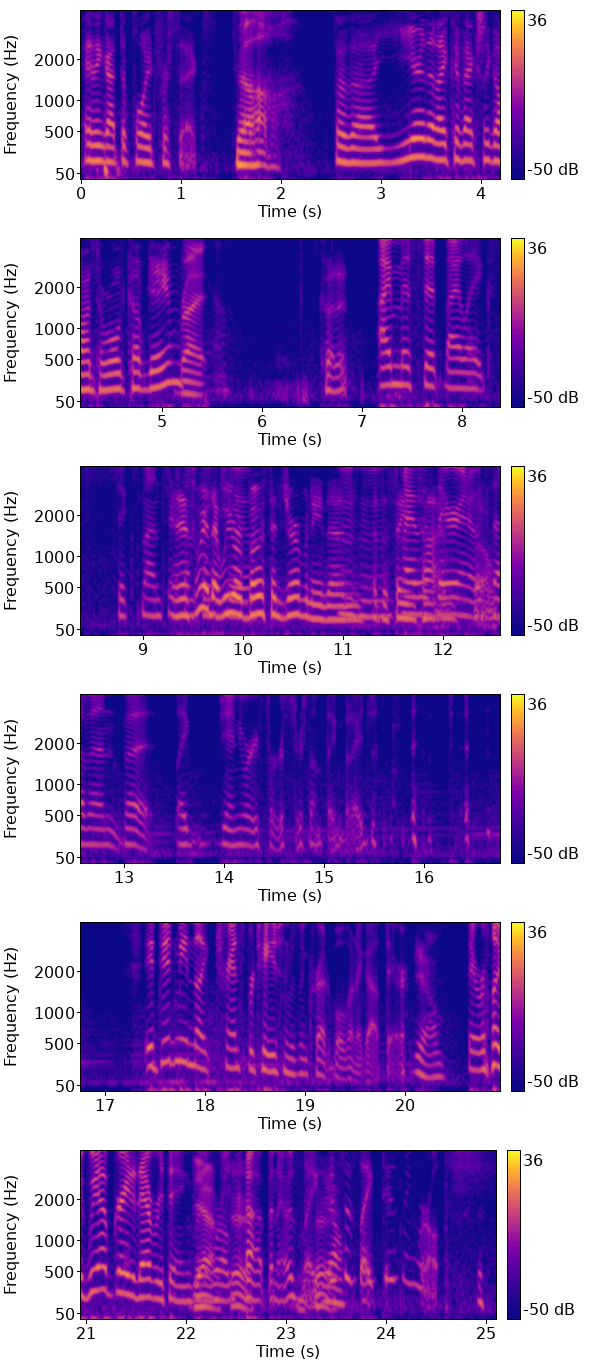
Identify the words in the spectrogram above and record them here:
and then got deployed for six. Oh. So the year that I could have actually gone to World Cup games, Right. couldn't. I missed it by like six months or And something. it's weird that we were both in Germany then at mm-hmm. the same time. I was time. there in so. 07, but like January 1st or something, but I just missed it. It did mean like transportation was incredible when I got there. Yeah. They were like, we upgraded everything for Yeah, the World sure. Cup. And I was I'm like, sure. this Yeah. is like Disney World.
